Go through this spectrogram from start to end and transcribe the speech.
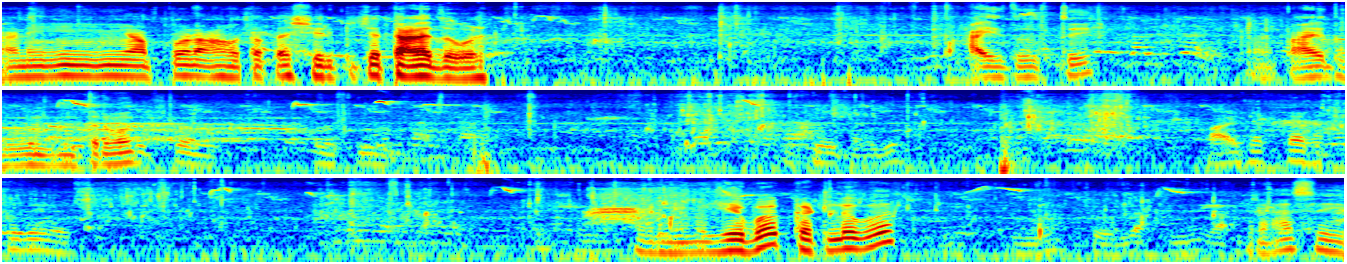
आणि आपण आहोत आता शिर्कीच्या तळ्याजवळ. पाय धुतोय. पाय धुवून नंतर पाय मग हे बघ कटलं बघ. रास आहे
